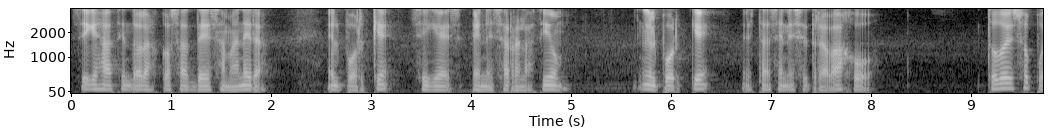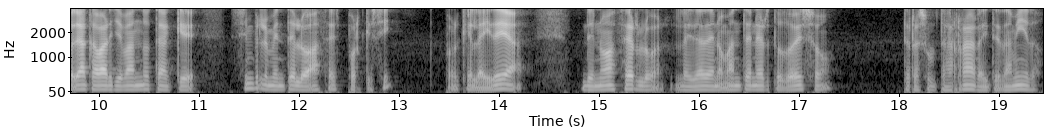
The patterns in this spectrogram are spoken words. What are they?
sigues haciendo las cosas de esa manera, el por qué sigues en esa relación, el por qué estás en ese trabajo, todo eso puede acabar llevándote a que simplemente lo haces porque sí, porque la idea de no hacerlo, la idea de no mantener todo eso, te resulta rara y te da miedo.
